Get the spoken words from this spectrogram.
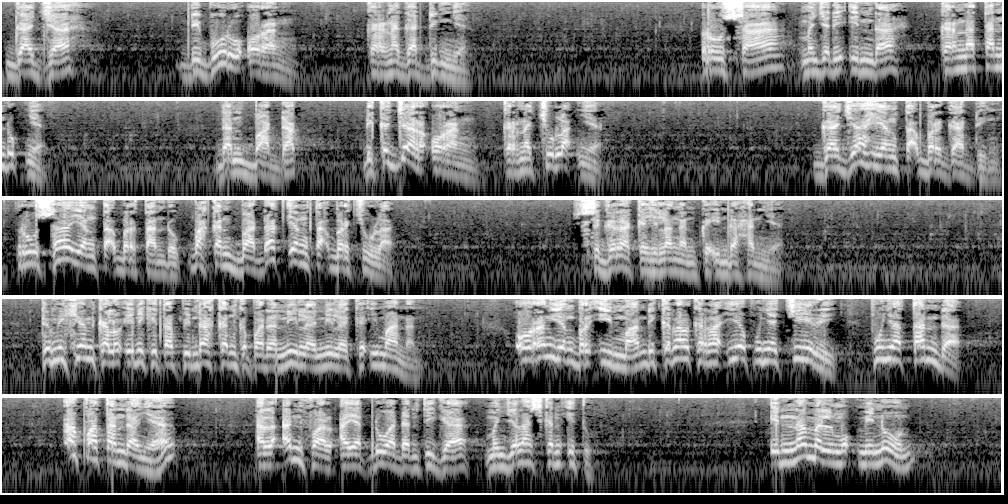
Gajah diburu orang karena gadingnya. Rusa menjadi indah karena tanduknya. Dan badak dikejar orang karena culaknya. Gajah yang tak bergading, rusa yang tak bertanduk, bahkan badak yang tak berculak. Segera kehilangan keindahannya. Demikian kalau ini kita pindahkan kepada nilai-nilai keimanan. Orang yang beriman dikenal karena ia punya ciri, punya tanda. Apa tandanya? Al-Anfal ayat 2 dan 3 menjelaskan itu. Innamal mu'minun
